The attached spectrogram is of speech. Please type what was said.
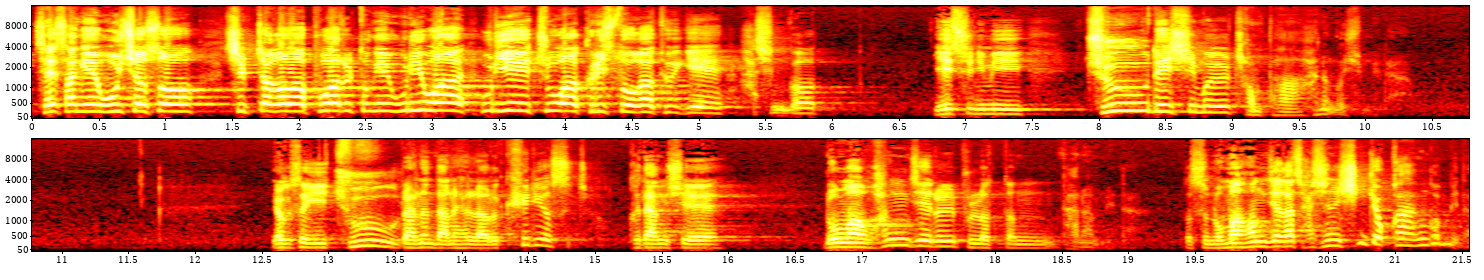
세상에 오셔서 십자가와 부활을 통해 우리와 우리의 주와 그리스도가 되게 하신 것 예수님이 주 되심을 전파하는 것입니다. 여기서 이 주라는 단어 헬라로 퀴리어스죠. 그 당시에 로마 황제를 불렀던 단어입니다. 그것은 로마 황제가 자신을 신격화한 겁니다.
